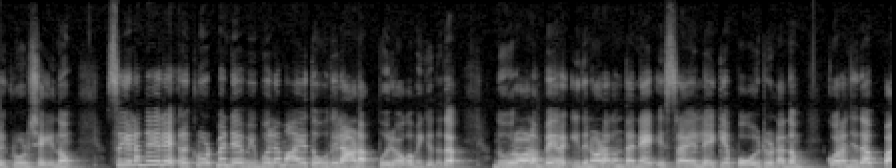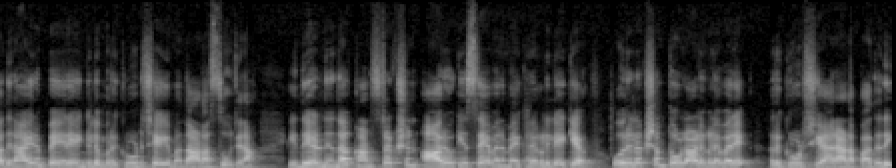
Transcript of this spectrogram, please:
റിക്രൂട്ട് ചെയ്യുന്നു. ശ്രീലങ്കയിലെ റിക്രൂട്ട്മെന്റ് വിപുലമായ തോതിലാണ് പുരോഗമിക്കുന്നത്. നൂറോളം പേർ ഇതിനോടകം തന്നെ ഇസ്രായേലിലേക്ക് പോയിട്ടുണ്ടെന്നും കുറഞ്ഞത് പതിനായിരം പേരെയെങ്കിലും റിക്രൂട്ട് ചെയ്യുമെന്നാണ് സൂചന. ഇന്ത്യയിൽ നിന്ന് കൺസ്ട്രക്ഷൻ ആരോഗ്യ സേവന മേഖലകളിലേക്ക് ഒരു ലക്ഷം തൊഴിലാളികളെ വരെ റിക്രൂട്ട് ചെയ്യാനാണ് പദ്ധതി.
